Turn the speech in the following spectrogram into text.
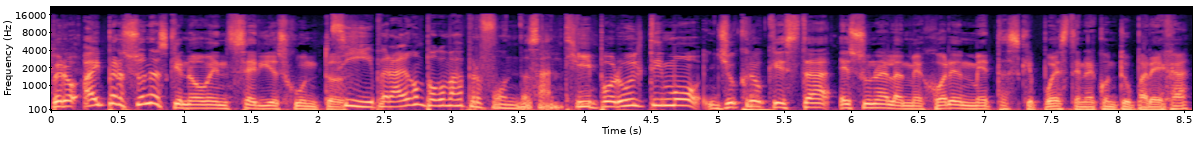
Pero hay personas que no ven series juntos. Sí, pero algo un poco más profundo, Santi. Y por último, yo creo que esta es una de las mejores metas que puedes tener con tu pareja,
